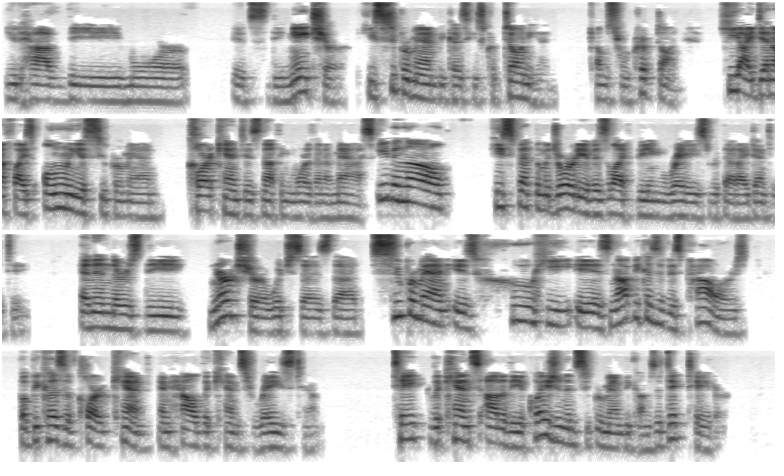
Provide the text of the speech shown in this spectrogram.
You'd have the more it's the nature. He's Superman because he's Kryptonian, comes from Krypton. He identifies only as Superman. Clark Kent is nothing more than a mask, even though he spent the majority of his life being raised with that identity. And then there's the nurture, which says that Superman is who he is, not because of his powers, but because of Clark Kent and how the Kents raised him. Take the Kents out of the equation and Superman becomes a dictator.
